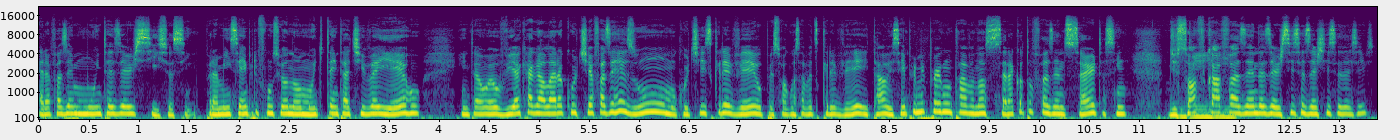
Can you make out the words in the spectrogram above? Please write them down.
era fazer muito exercício, assim. Pra mim sempre funcionou muito tentativa e erro. Então eu via que a galera curtia fazer resumo, curtia escrever, o pessoal gostava de escrever e tal. E sempre me perguntava, nossa, será que eu tô fazendo certo, assim? De só ficar Entendi. fazendo exercício, exercício, exercício.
